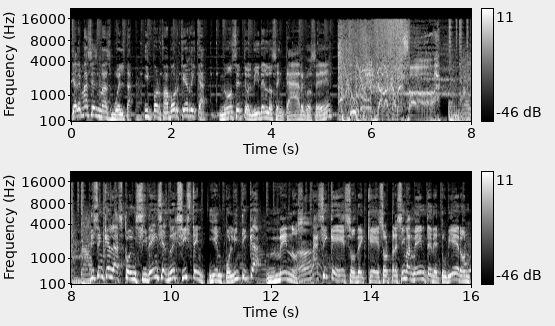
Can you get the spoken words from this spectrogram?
Y además es más vuelta. Y por favor, Kerrika, no se te olviden los encargos, ¿eh? Duro ya la cabeza. Dicen que las coincidencias no existen y en política menos. Así que eso de que sorpresivamente detuvieron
